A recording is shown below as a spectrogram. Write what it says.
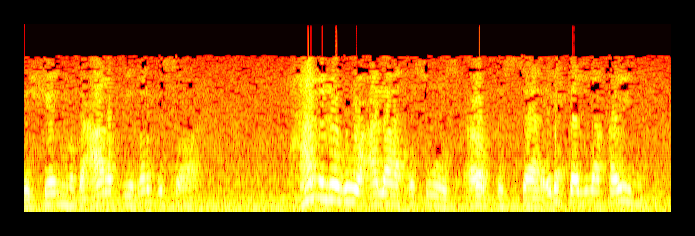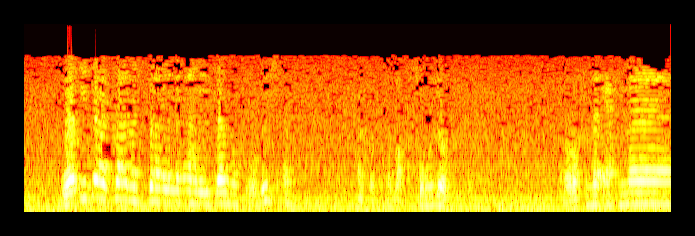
للشيء المتعارف في ظرف السؤال. حمله على خصوص عرف السائل يحتاج إلى قرينة؟ وإذا كان السائل من أهل الفهم المفروض يسأل هذا مقصوده. عرفنا إحنا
